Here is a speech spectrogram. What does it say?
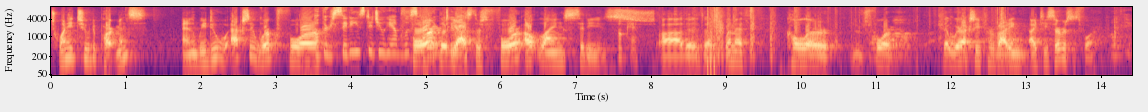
22 departments, and we do actually work for other cities did you have listed four, there there- too? yes, there's four outlying cities. Okay. Uh, There's uh, Plymouth, Kohler, there's four that we're actually providing IT services for. Okay,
